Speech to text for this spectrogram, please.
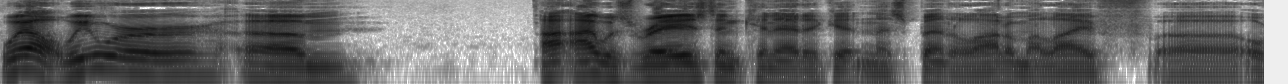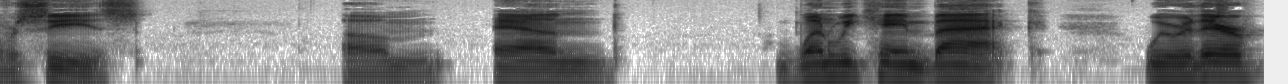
Well, we were. Um, I, I was raised in Connecticut, and I spent a lot of my life uh, overseas. Um, and when we came back, we were there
